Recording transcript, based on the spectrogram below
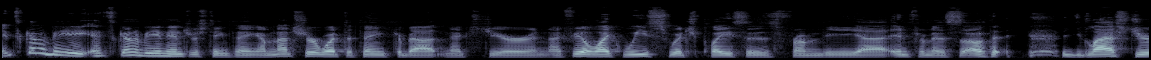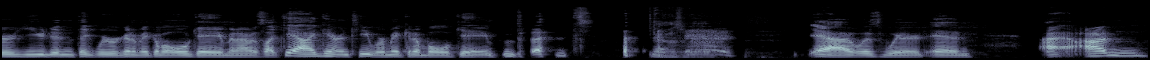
It's gonna be it's gonna be an interesting thing. I'm not sure what to think about next year, and I feel like we switch places from the uh, infamous. Oh, the, last year you didn't think we were gonna make a bowl game, and I was like, yeah, I guarantee we're making a bowl game. but That was weird. yeah, it was weird, and I, I'm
